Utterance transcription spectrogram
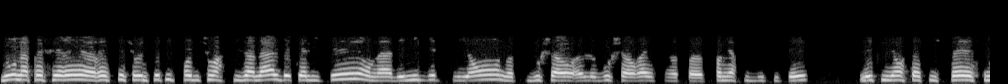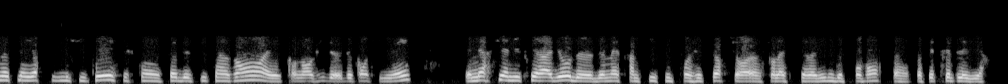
Nous, on a préféré rester sur une petite production artisanale de qualité. On a des milliers de clients. Notre bouche à, le bouche à oreille, c'est notre première publicité les clients satisfaits, c'est notre meilleure publicité. C'est ce qu'on fait depuis 15 ans et qu'on a envie de, de, continuer. Et merci à Nutri Radio de, de, mettre un petit coup de projecteur sur, sur la spiruline de Provence. Ça, fait très plaisir.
